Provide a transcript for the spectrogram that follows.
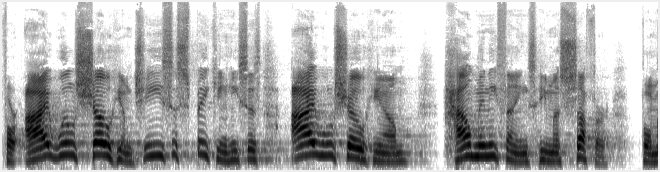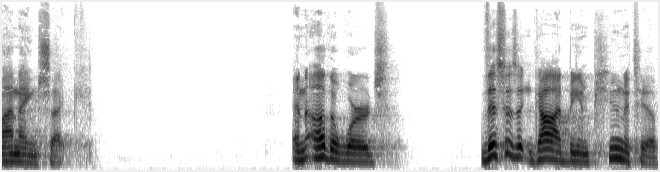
For I will show him, Jesus speaking, he says, I will show him how many things he must suffer for my name's sake. In other words, this isn't God being punitive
